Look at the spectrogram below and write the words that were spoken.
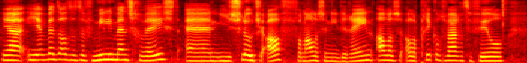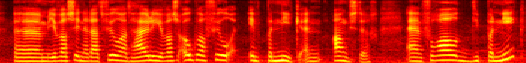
Ja, je bent altijd een familiemens geweest en je sloot je af van alles en iedereen. Alles, alle prikkels waren te veel. Ehm, je was inderdaad veel aan het huilen. Je was ook wel veel in paniek en angstig. En vooral die paniek,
